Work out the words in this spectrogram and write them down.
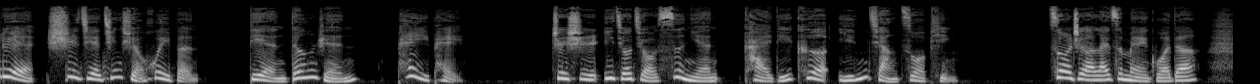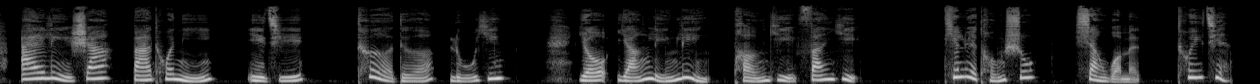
略世界精选绘本《点灯人佩佩》，这是一九九四年凯迪克银奖作品，作者来自美国的艾丽莎·巴托尼以及特德·卢英，由杨玲玲、彭毅翻译。天略童书向我们推荐。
